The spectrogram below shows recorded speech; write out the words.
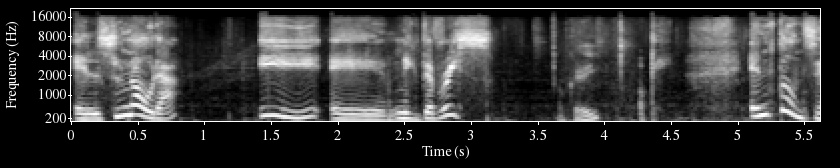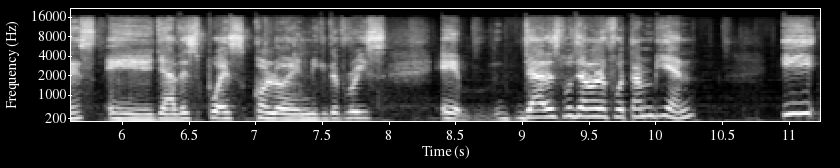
el Tsunoda y eh, Nick DeVries. Ok. Ok. Entonces, eh, ya después, con lo de Nick DeVries, eh, ya después ya no le fue tan bien. Y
